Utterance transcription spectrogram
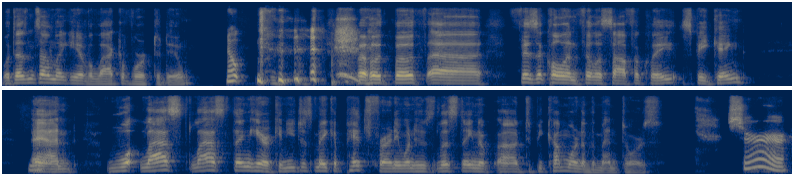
well it doesn't sound like you have a lack of work to do Nope. both both uh, physical and philosophically speaking. Yeah. And what last last thing here? Can you just make a pitch for anyone who's listening to, uh, to become one of the mentors? Sure.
